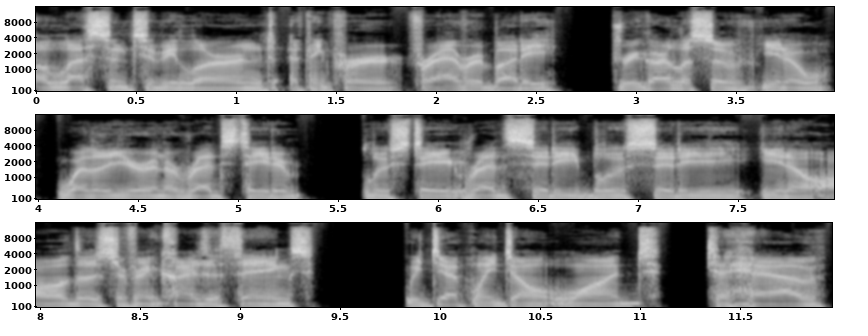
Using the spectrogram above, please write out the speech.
a lesson to be learned, I think, for, for everybody, regardless of, you know, whether you're in a red state or blue state, red city, blue city, you know, all of those different kinds of things. We definitely don't want to have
